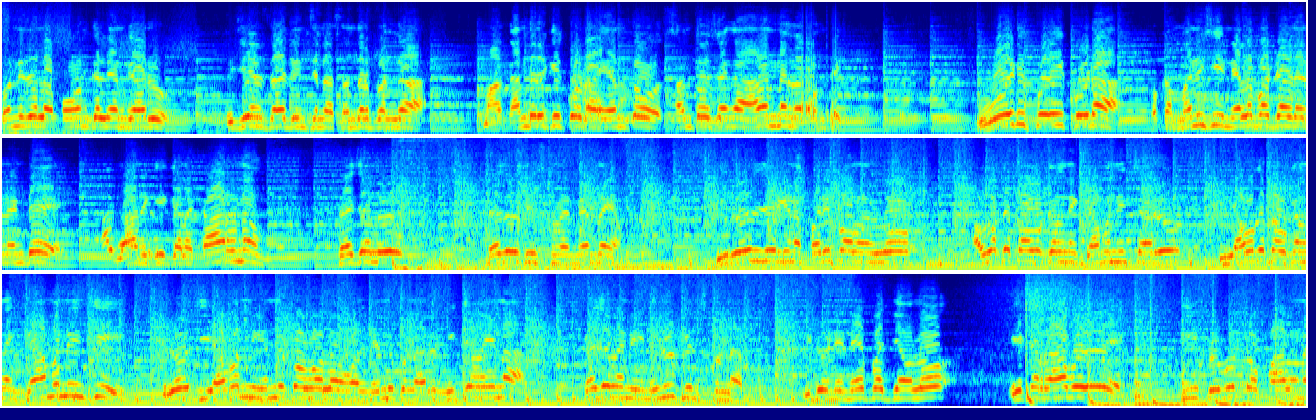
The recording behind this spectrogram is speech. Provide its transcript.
కొన్నిదల పవన్ కళ్యాణ్ గారు విజయం సాధించిన సందర్భంగా మాకందరికీ కూడా ఎంతో సంతోషంగా ఆనందంగా ఉంది. ఓడిపోయి కూడా ఒక మనిషి నిలబడ్డాడనంటే దానికి గల కారణం ప్రజలు ప్రజలు తీసుకున్న నిర్ణయం. ఈరోజు జరిగిన పరిపాలనలో అవకతవకల్ని గమనించారు. ఈ అవకతవకల్ని గమనించి ఈరోజు ఎవరిని ఎన్నుకోవాలో వాళ్ళని ఎన్నుకున్నారు. నిజమైన ప్రజలని నిరూపించుకున్నారు. ఇటువంటి నేపథ్యంలో ఇక రాబోయే ప్రభుత్వ పాలన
